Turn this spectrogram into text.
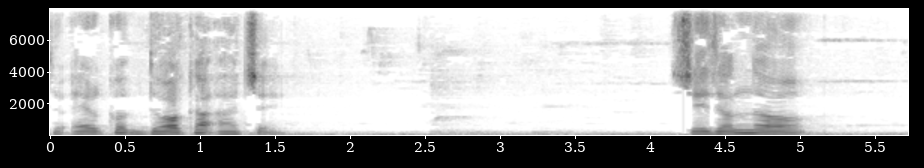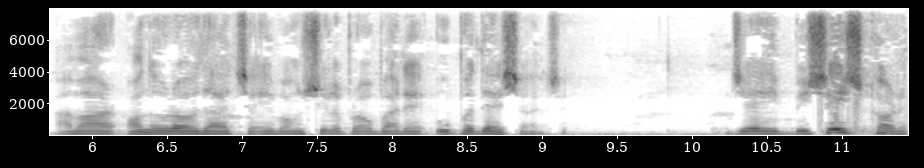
তো এরকম দরকার আছে। সেজন্য আমার অনুরোধ আছে এবং শিলপ্রভাদের উপদেশ আছে। যে বিশেষ করে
